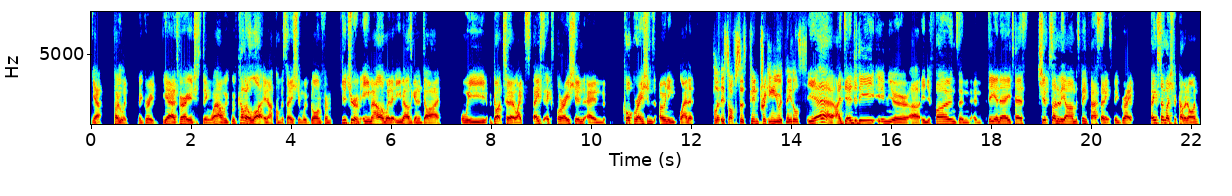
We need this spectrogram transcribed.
Yeah. Totally. Agreed. Yeah, it's very interesting. Wow. We've, we've covered a lot in our conversation. We've gone from future of email and whether email is going to die. We got to like space exploration and corporations owning planets police officers pin pricking you with needles. Yeah, identity in your uh, in your phones and and DNA tests, chips under the arm. It's been fascinating. It's been great. Thanks so much for coming on.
